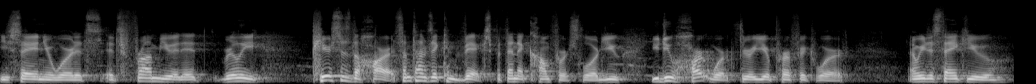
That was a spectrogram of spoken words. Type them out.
you say in your word. It's, it's from you. It, it really pierces the heart. Sometimes it convicts, but then it comforts, Lord. You, you do heart work through your perfect word. And we just thank you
